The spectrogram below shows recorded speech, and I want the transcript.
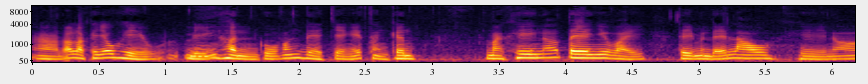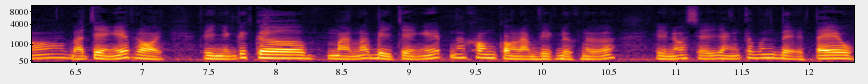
À, đó là cái dấu hiệu điển hình của vấn đề chèn ép thần kinh. Mà khi nó tê như vậy thì mình để lâu thì nó đã chèn ép rồi. Thì những cái cơ mà nó bị chèn ép nó không còn làm việc được nữa thì nó sẽ dẫn tới vấn đề teo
